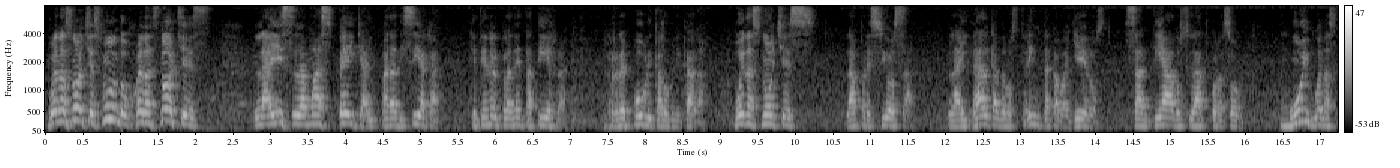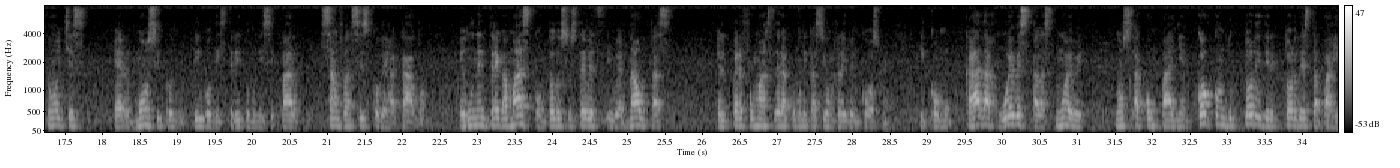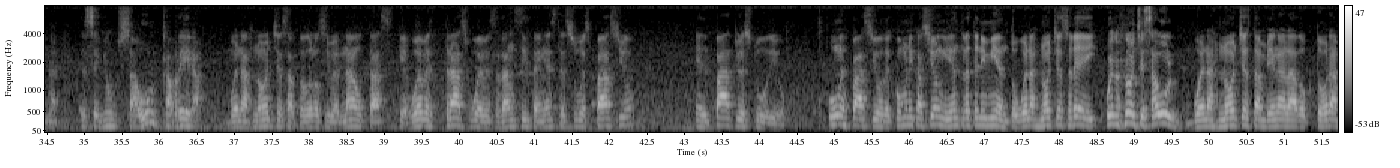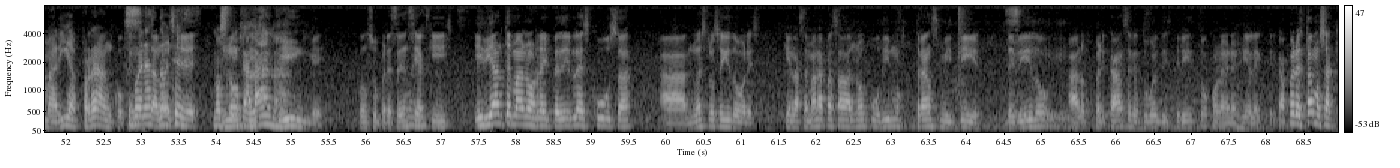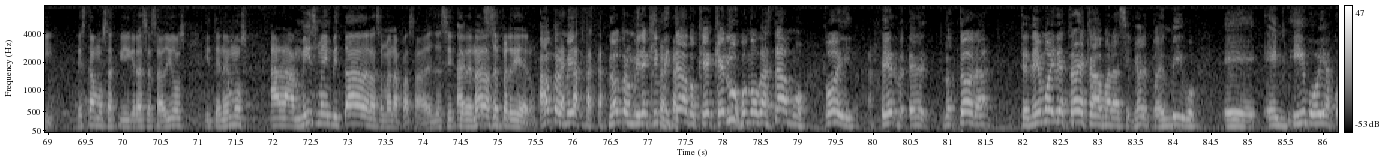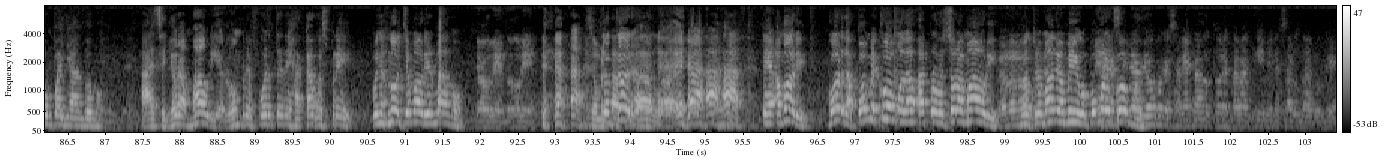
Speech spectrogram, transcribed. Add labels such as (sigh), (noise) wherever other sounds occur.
Buenas noches, mundo. Buenas noches. La isla más bella y paradisíaca que tiene el planeta Tierra, República Dominicana. Buenas noches, la preciosa, la hidalga de los 30 caballeros, Santiago, Ciudad Corazón. Muy buenas noches, hermoso y productivo Distrito Municipal San Francisco de Jacagua. En una entrega más con todos ustedes, cibernautas, el performance de la comunicación Raven Cosme y como cada jueves a las 9 nos acompaña el co-conductor y director de esta página, el señor Saúl Cabrera. Buenas noches a todos los cibernautas que jueves tras jueves se dan cita en este su espacio, el Patio Estudio. Un espacio de comunicación y entretenimiento. Buenas noches, Rey. Buenas noches, Saúl. Buenas noches también a la doctora María Franco, que Buenas esta noches. noche Nos nos, distingue con su presencia Buenas aquí. noches. Y de antemano, Rey, pedirle excusa a nuestros seguidores que en la semana pasada no pudimos transmitir debido Sí. a los percances que tuvo el distrito con la energía eléctrica. Pero estamos aquí, estamos aquí, gracias a Dios, y tenemos a la misma invitada de la semana pasada, es decir, que Ah, de nada es- se perdieron. Ah, pero mire, (laughs) no, pero mire qué invitado, qué, qué lujo nos gastamos hoy. Eh, eh, doctora, tenemos ahí detrás de cámara, señores, es en vivo, eh, en vivo y acompañándonos al señor Amaury, el hombre fuerte de Jacago Express. Buenas noches, Amaury, hermano. Todo bien, todo bien. (laughs) Doctora, (laughs) eh, Amaury, gorda, ponme cómoda al profesor Amaury, No, no, no, nuestro hermano y amigo, póngalo cómodo. adiós porque sabía que la doctora estaba aquí, vine a saludar porque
